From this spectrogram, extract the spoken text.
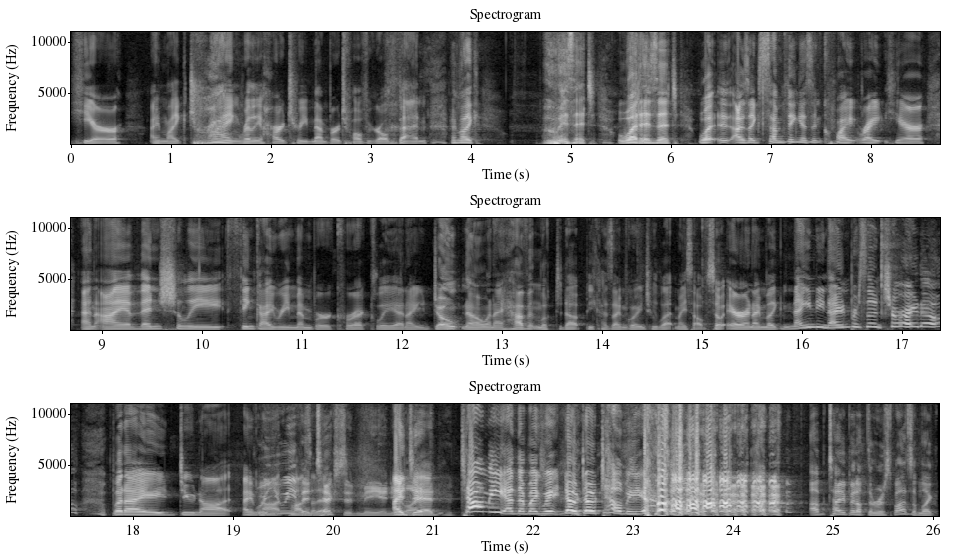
here, I'm like trying really hard to remember 12 year old Ben. I'm like, who is it? What is it? What? I was like, something isn't quite right here, and I eventually think I remember correctly, and I don't know, and I haven't looked it up because I'm going to let myself. So, Aaron, I'm like 99% sure I know, but I do not. I'm Well, not you even texted me, and I like, did. Tell me, and I'm like, wait, no, don't tell me. I'm typing up the response. I'm like,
